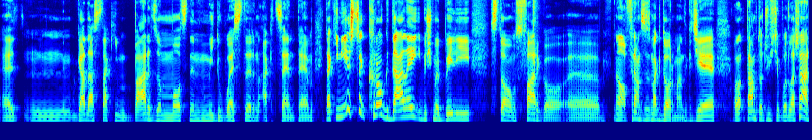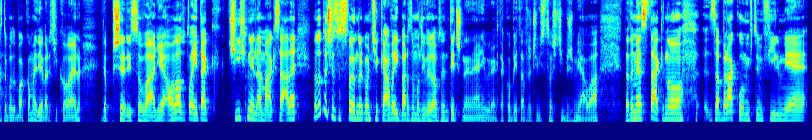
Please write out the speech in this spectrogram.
e, mm, gada z takim bardzo mocnym Midwestern akcentem, takim jeszcze krok dalej i byśmy byli z tą, z Fargo, no, Frances McDormand, gdzie, tam to oczywiście było dla żartu, bo to była komedia Barci Cohen, to przerysowanie, a ona tutaj tak ciśnie na maksa, ale no to też jest swoją drogą ciekawe i bardzo możliwe, autentyczne, no ja nie wiem jak ta kobieta w rzeczywistości brzmiała, natomiast tak, no, zabrakło mi w tym filmie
